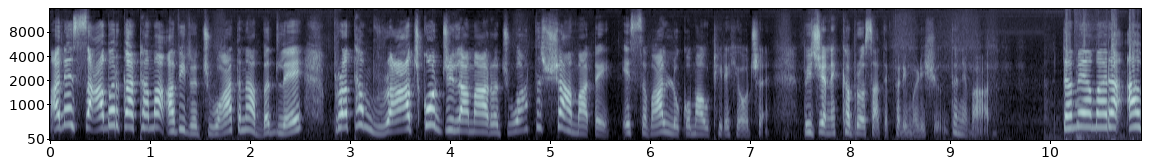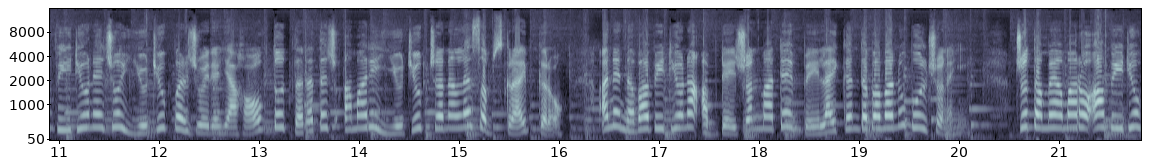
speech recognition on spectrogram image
અને સાબરકાંઠામાં આવી રજૂઆતના બદલે પ્રથમ રાજકોટ જિલ્લામાં રજૂઆત શા માટે? એ સવાલ લોકોમાં ઉઠી રહ્યો છે. બીજી અનેક ખબરો સાથે ફરી મળીશું. ધન્યવાદ. તમે અમારા આ વિડીયોને જો યુટ્યુબ પર જોઈ રહ્યા હોવ, તો તરત જ અમારી યુટ્યુબ ચેનલને સબસ્ક્રાઇબ કરો અને નવા વિડીયોના અપડેશન માટે બેલ આઇકન દબાવવાનું ભૂલશો નહીં. જો તમે અમારો આ વીડિયો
